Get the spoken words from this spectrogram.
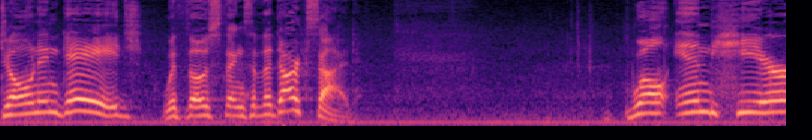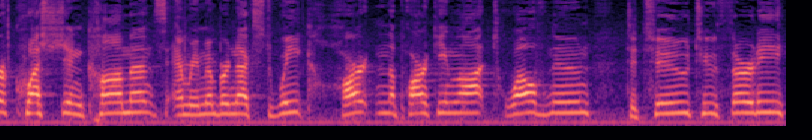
Don't engage with those things of the dark side. We'll end here. Question, comments, and remember next week, Heart in the parking lot, 12 noon to 2, 2:30.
